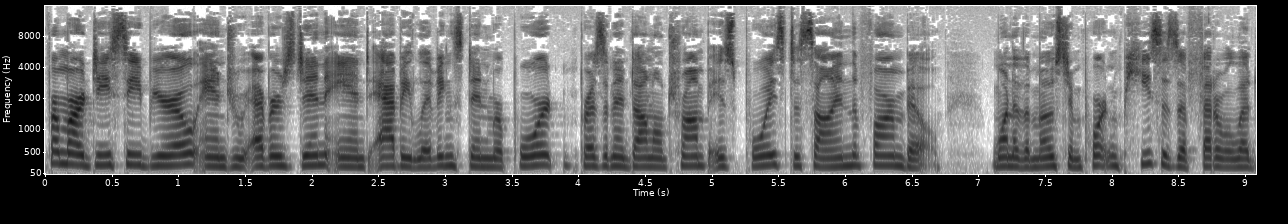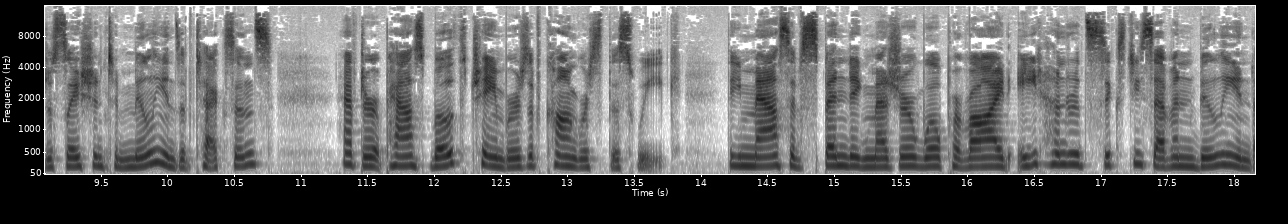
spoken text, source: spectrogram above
From our D.C. Bureau, Andrew Eversden and Abby Livingston report President Donald Trump is poised to sign the Farm Bill, one of the most important pieces of federal legislation to millions of Texans, after it passed both chambers of Congress this week. The massive spending measure will provide $867 billion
